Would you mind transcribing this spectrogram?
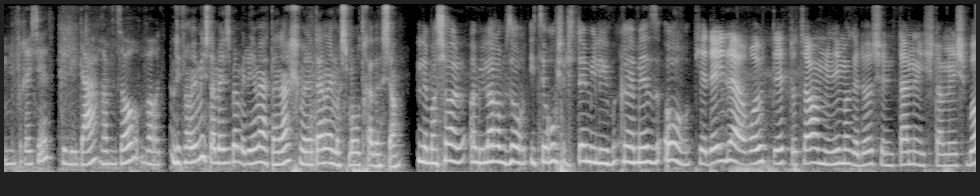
מברשת, גלידה, רמזור ועוד. לפעמים משתמש במילים מהתנ"ך ונותן להם משמעות חדשה. למשל, המילה רמזור היא צירוף של שתי מילים, רמז אור. כדי להראות את אוצר המילים הגדול שניתן להשתמש בו,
